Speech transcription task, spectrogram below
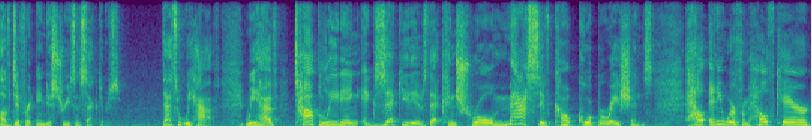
of different industries and sectors. That's what we have. We have top leading executives that control massive co- corporations, Hell, anywhere from healthcare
